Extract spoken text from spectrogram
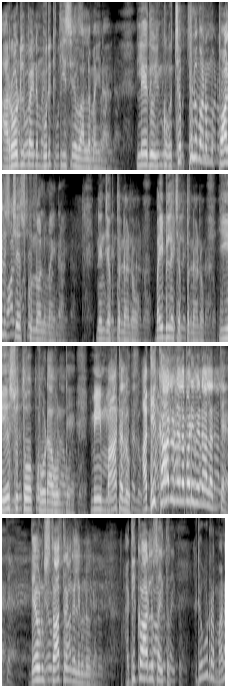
ఆ రోడ్ల పైన మురికి తీసే వాళ్ళమైనా లేదు ఇంకొక చెప్పులు మనం పాలిష్ చేసుకున్న వాళ్ళమైనా నేను చెప్తున్నాను బైబిలే చెప్తున్నాను యేసుతో కూడా ఉంటే మీ మాటలు అధికారులు నిలబడి వినాలంతే. దేవునికి స్తోత్రం కలిగినగా అధికారులు సైతం. ఇటు మన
